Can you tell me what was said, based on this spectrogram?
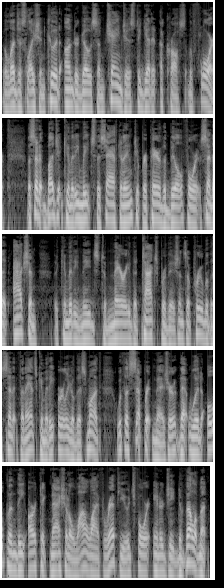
the legislation could undergo some changes to get it across the floor. The Senate Budget Committee meets this afternoon to prepare the bill for Senate action. The committee needs to marry the tax provisions approved by the Senate Finance Committee earlier this month with a separate measure that would open the Arctic National Wildlife Refuge for energy development.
